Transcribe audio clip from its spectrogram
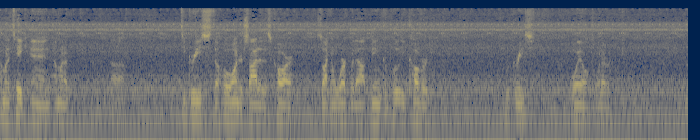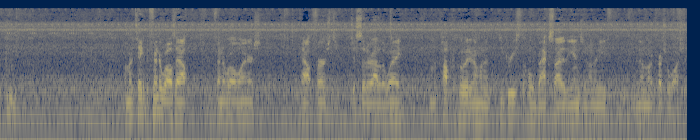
I'm going to take and I'm going to uh, degrease the whole underside of this car so I can work without being completely covered with grease, oil, whatever. I'm going to take the fender wells out, fender well liners, out first, just so they're out of the way. I'm going to pop the hood and I'm going to degrease the whole back side of the engine underneath, and I'm going to pressure wash it.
